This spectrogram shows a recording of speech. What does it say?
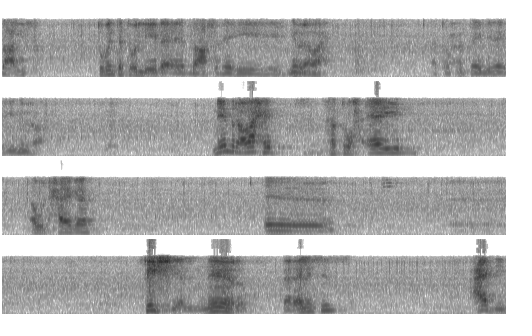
ضعيف طب انت تقول لي إيه بقى؟ الضعف ده إيه؟ نمرة واحد. هتروح انت قايل لي ده إيه؟ نمرة واحد. نمرة واحد هتروح قايل أول حاجة فيشيال نيرف paralysis عادي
